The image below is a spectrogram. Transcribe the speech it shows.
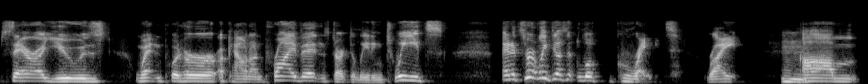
Sarah used, went and put her account on private and start deleting tweets. And it certainly doesn't look great, right? Um,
